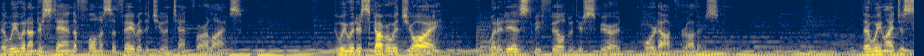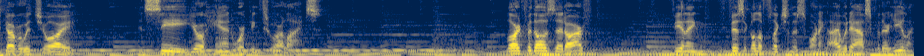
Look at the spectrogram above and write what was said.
that we would understand the fullness of favor that you intend for our lives, that we would discover with joy what it is to be filled with your Spirit and poured out for others, that we might discover with joy and see your hand working through our lives. Lord, for those that are feeling physical affliction this morning, I would ask for their healing.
